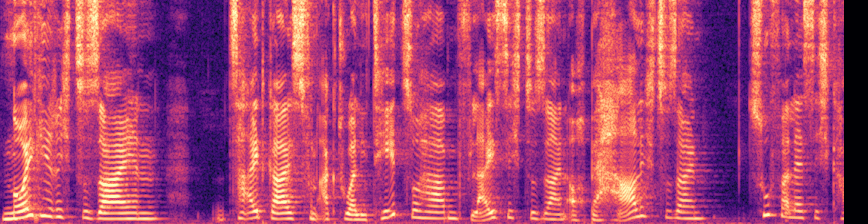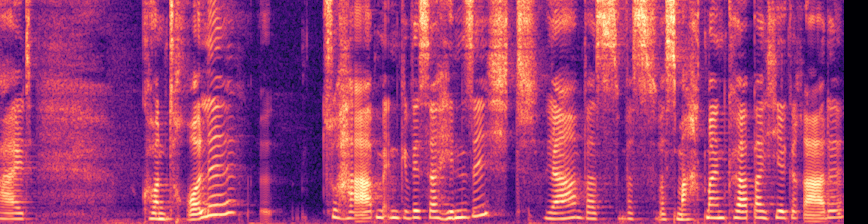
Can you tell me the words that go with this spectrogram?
neugierig zu sein, Zeitgeist von Aktualität zu haben, fleißig zu sein, auch beharrlich zu sein, Zuverlässigkeit, Kontrolle äh, zu haben in gewisser Hinsicht. Ja, was, was, was macht mein Körper hier gerade?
